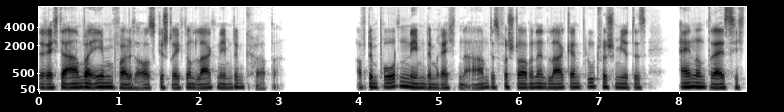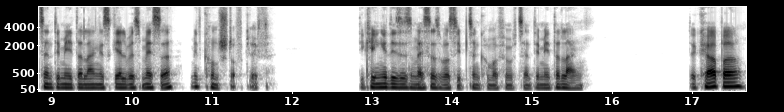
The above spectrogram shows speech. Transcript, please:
Der rechte Arm war ebenfalls ausgestreckt und lag neben dem Körper. Auf dem Boden neben dem rechten Arm des Verstorbenen lag ein blutverschmiertes, 31 Zentimeter langes gelbes Messer mit Kunststoffgriff. Die Klinge dieses Messers war 17,5 Zentimeter lang. Der Körper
